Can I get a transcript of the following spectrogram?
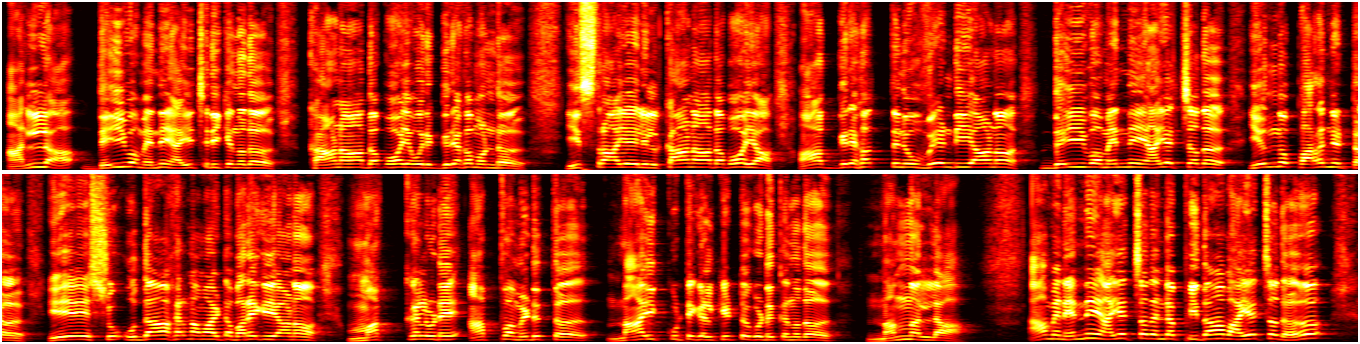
അല്ല ദൈവം എന്നെ അയച്ചിരിക്കുന്നത് കാണാതെ പോയ ഒരു ഗ്രഹമുണ്ട്. ഇസ്രായേലിൽ കാണാതെ പോയ ആ ഗ്രഹത്തിനു വേണ്ടിയാണ് ദൈവം എന്നെ അയച്ചത് എന്ന് പറഞ്ഞിട്ട് യേശു ഉദാഹരണമായിട്ട് പറയുകയാണ് മക്കളുടെ അപ്പമെടുത്ത് നായ്ക്കുട്ടികൾക്ക് ഇട്ടുകൊടുക്കുന്നത് നന്നല്ല. ആമൻ എന്നെ അയച്ചത് എന്റെ പിതാവ് അയച്ചത്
